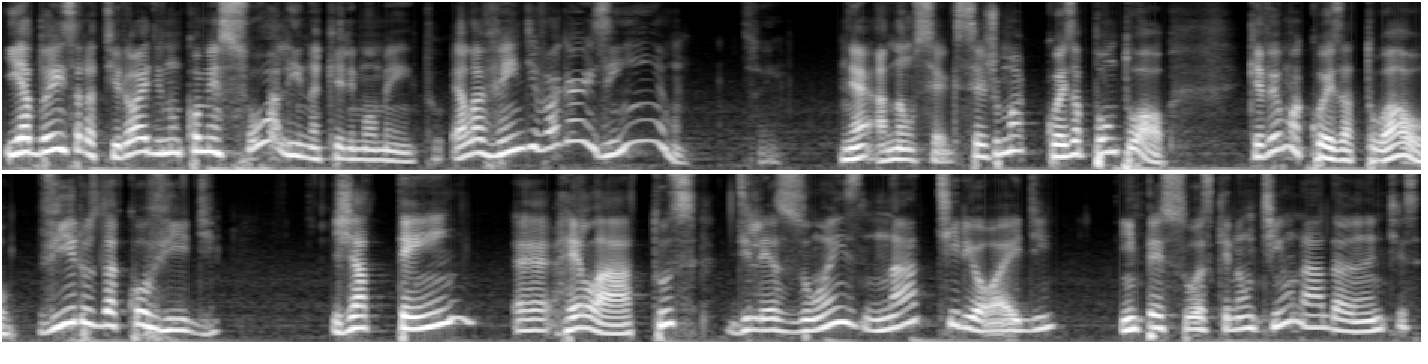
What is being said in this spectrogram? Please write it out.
E a doença da tiroide não começou ali naquele momento. Ela vem devagarzinho Sim. Né? A não ser que seja uma coisa pontual. Quer ver uma coisa atual? Vírus da Covid. Já tem eh, relatos de lesões na tireoide em pessoas que não tinham nada antes,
